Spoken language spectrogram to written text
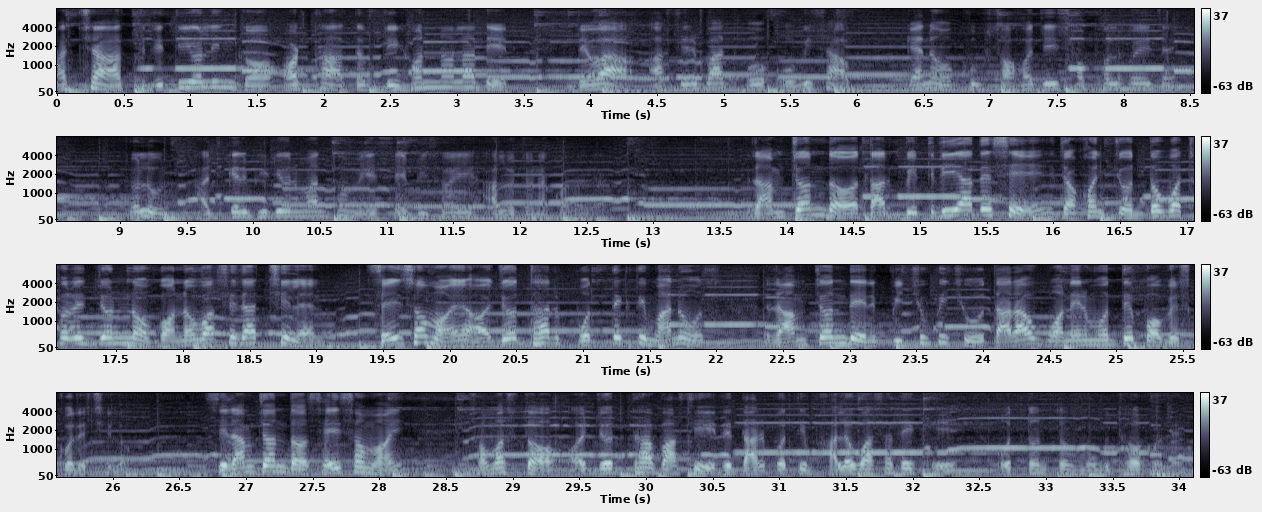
আচ্ছা তৃতীয় লিঙ্গ অর্থাৎ বৃহন্নলাদের দেওয়া আশীর্বাদ ও অভিশাপ কেন খুব সহজেই সফল হয়ে যায়? চলুন, আজকের ভিডিওর মাধ্যমে সে বিষয়ে আলোচনা করা যাক। রামচন্দ্র তার পিতৃয়াদেশে যখন চোদ্দ বছরের জন্য বনবাসে যাচ্ছিলেন, সেই সময় অযোধ্যার প্রত্যেকটি মানুষ রামচন্দ্রের পিছু পিছু তারাও বনের মধ্যে প্রবেশ করেছিল। শ্রীরামচন্দ্র সেই সময় সমস্ত অযোধ্যাবাসীর তার প্রতি ভালোবাসা দেখে অত্যন্ত মুগ্ধ হলেন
